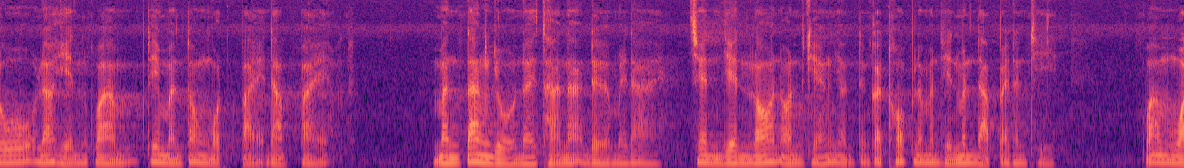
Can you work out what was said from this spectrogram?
รู้แล้วเห็นความที่มันต้องหมดไปดับไป มันตั้งอยู่ในฐานะเดิมไม่ได้ เช่น เย็นร้อนอ่อนแข็งหย่อนถึงกระทบแล้วมันเห็นมันดับไปทันที ความไหว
